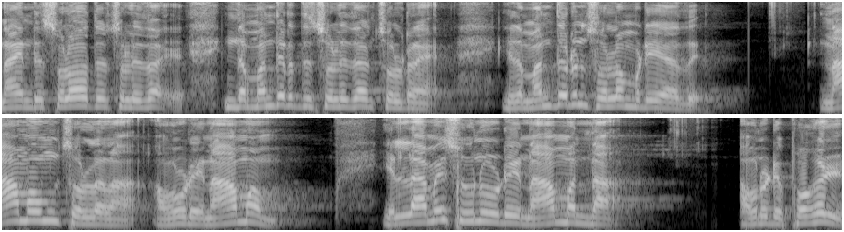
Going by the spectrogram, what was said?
நான் இந்த சுலோகத்தை சொல்லி தான் இந்த மந்திரத்தை சொல்லி தான் சொல்கிறேன் இதை மந்திரம்னு சொல்ல முடியாது. நாமம்னு சொல்லலாம். அவனுடைய நாமம் எல்லாமே சூரியனுடைய நாமம் தான் அவனுடைய புகழ்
